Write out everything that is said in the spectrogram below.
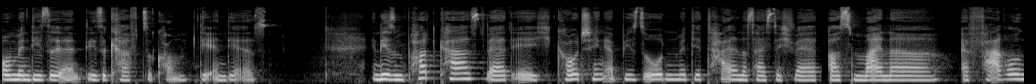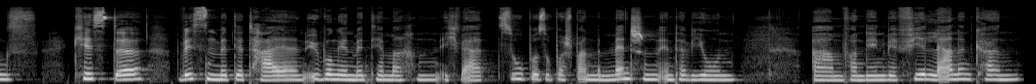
um in diese, diese Kraft zu kommen, die in dir ist. In diesem Podcast werde ich Coaching-Episoden mit dir teilen. Das heißt, ich werde aus meiner Erfahrungskiste Wissen mit dir teilen, Übungen mit dir machen. Ich werde super, super spannende Menschen interviewen, ähm, von denen wir viel lernen können.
